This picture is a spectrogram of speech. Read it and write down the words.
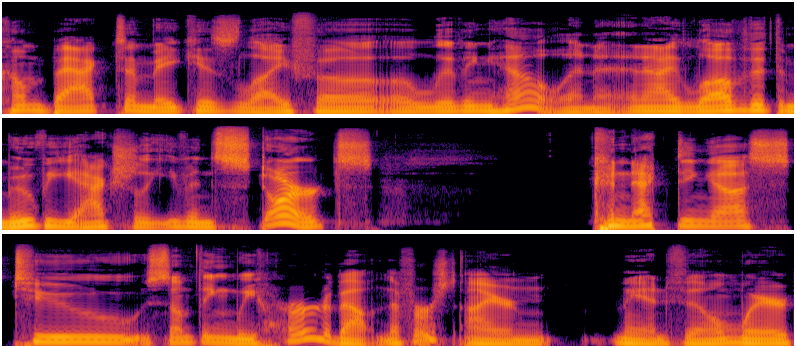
come back to make his life a, a living hell. And, and I love that the movie actually even starts connecting us to something we heard about in the first Iron Man film, where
